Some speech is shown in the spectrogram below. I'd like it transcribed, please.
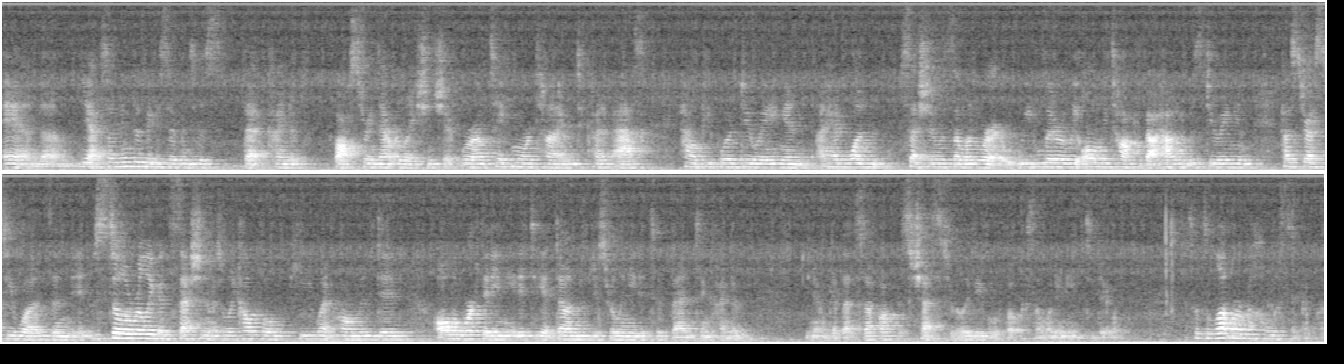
And um, yeah, so I think the biggest difference is that kind of fostering that relationship where I'll take more time to kind of ask how people are doing. And I had one session with someone where we literally only talked about how he was doing and how stressed he was. And it was still a really good session. It was really helpful. He went home and did all the work that he needed to get done. He just really needed to vent and kind of, you know, get that stuff off his chest to really be able to focus on what he needed to do. So it's a lot more of a holistic approach.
